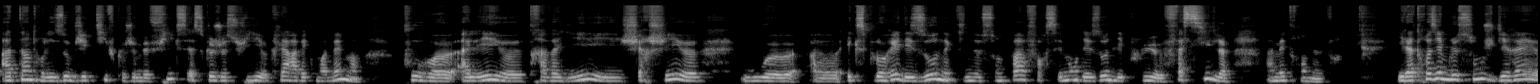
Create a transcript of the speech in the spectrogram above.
atteindre les objectifs que je me fixe, est-ce que je suis clair avec moi-même pour aller travailler et chercher ou explorer des zones qui ne sont pas forcément des zones les plus faciles à mettre en œuvre? Et la troisième leçon, je dirais,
